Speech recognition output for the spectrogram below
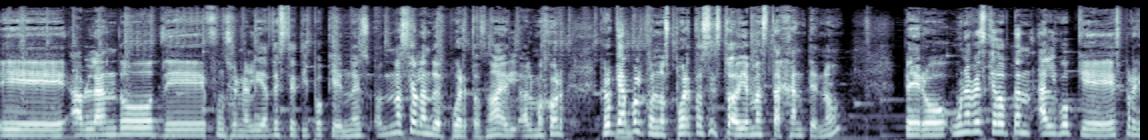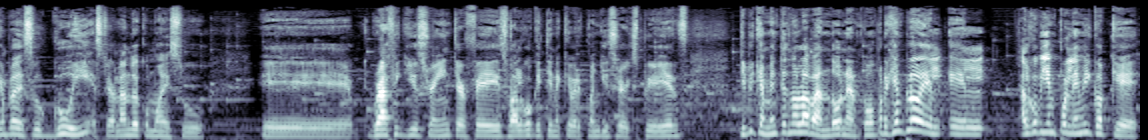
eh, hablando de funcionalidad de este tipo que no es, no estoy hablando de puertos, ¿no? A lo mejor creo que Apple con los puertos es todavía más tajante, ¿no? Pero una vez que adoptan algo que es, por ejemplo, de su GUI, estoy hablando como de su eh, Graphic User Interface o algo que tiene que ver con User Experience, típicamente no lo abandonan. Como por ejemplo, el, el- algo bien polémico que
